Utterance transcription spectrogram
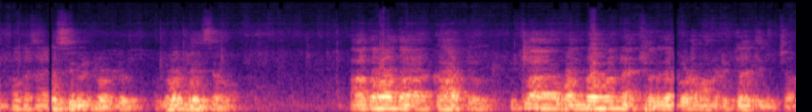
ఇంకొకసారి సిమెంట్ రోడ్లు రోడ్లు వేసాం. ఆ తర్వాత ఘాట్ ఇట్లా వన్ బై వన్ యాక్చువల్గా కూడా మనం డిక్లేర్ చేయించాం.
